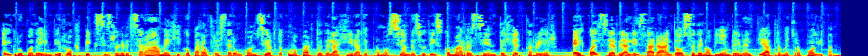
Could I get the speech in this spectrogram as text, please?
El grupo de indie rock Pixies regresará a México para ofrecer un concierto como parte de la gira de promoción de su disco más reciente Head Carrier, el cual se realizará el 12 de noviembre en el Teatro Metropolitan.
